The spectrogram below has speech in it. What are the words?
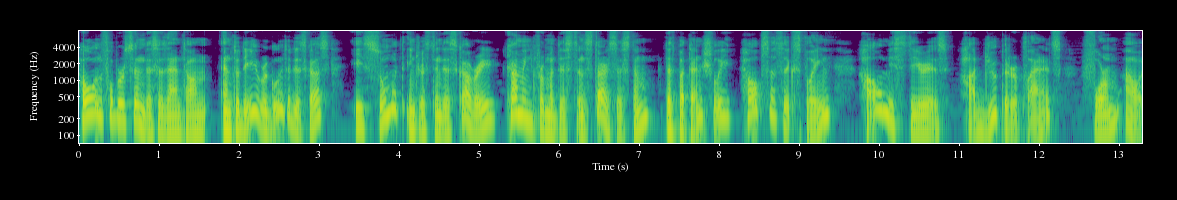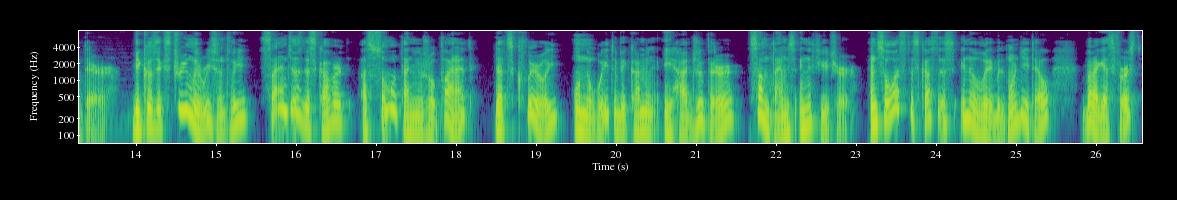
Hello Info this is Anton, and today we're going to discuss a somewhat interesting discovery coming from a distant star system that potentially helps us explain how mysterious hot Jupiter planets form out there. Because extremely recently, scientists discovered a somewhat unusual planet that's clearly on the way to becoming a hot Jupiter sometimes in the future. And so let's discuss this in a little bit more detail, but I guess first,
